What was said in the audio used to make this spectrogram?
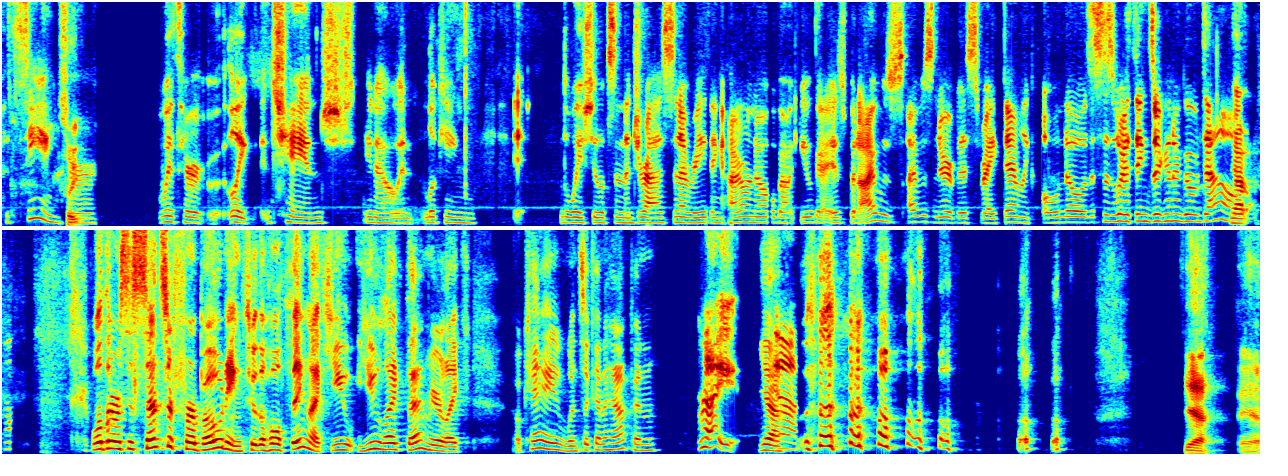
but seeing so, her with her like changed, you know, and looking eh, the way she looks in the dress and everything. I don't know about you guys, but I was I was nervous right there. I'm like, oh no, this is where things are gonna go down. Yep. Well, there was a sense of foreboding through the whole thing. Like you, you like them. You're like, okay, when's it going to happen? Right. Yeah. Yeah. yeah. yeah.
